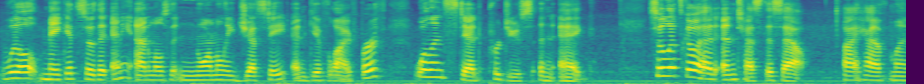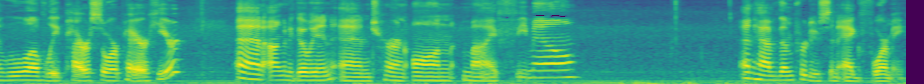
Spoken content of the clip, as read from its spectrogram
will make it so that any animals that normally gestate and give live birth will instead produce an egg. So let's go ahead and test this out. I have my lovely parasaur pair here, and I'm going to go in and turn on my female and have them produce an egg for me.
